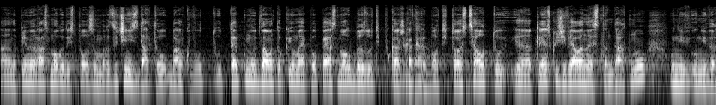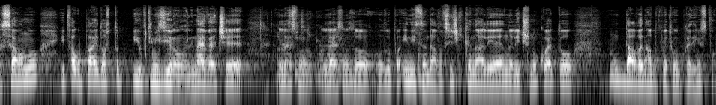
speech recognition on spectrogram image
а, например, аз мога да използвам различен издател банково от, от теб, но двамата, ако имаме Apple Pay, аз мога бързо да ти покажа как да. работи. Тоест, цялото а, клиентско изживяване е стандартно, уни, универсално и това го прави доста и оптимизирано. Нали? Най-вече лесно, лесно за, за... И наистина, да, във всички канали е налично, което дава едно допълнително предимство.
